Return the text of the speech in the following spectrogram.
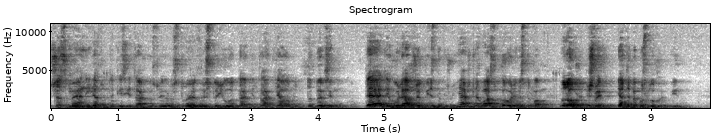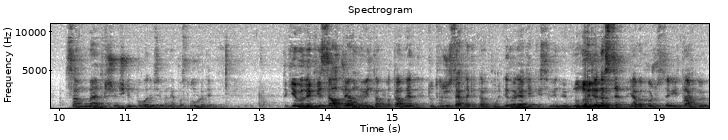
джазмен. І я тут такий з гітаркою своєю розстроєною стою, отак і так, я отут добився. Де ти гуляв, вже пізно кажу, я ж для вас в ковалі виступав. Ну добре, пішли, я тебе послухаю. Сам мед Шишкін погодився мене послухати. Такий великий зал, темний, він там, отам, як тут режисер, так і там пульти горять якісь, він вимкнув. Ну йди на сцену. Я виходжу з цією гітаркою.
